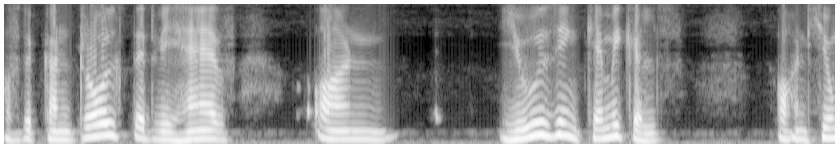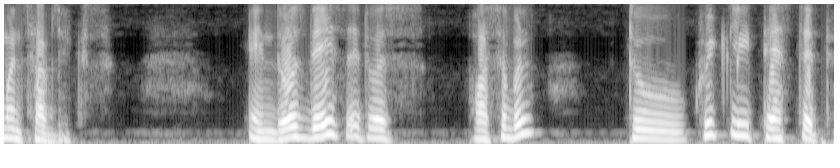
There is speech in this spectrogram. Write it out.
of the controls that we have on using chemicals on human subjects. In those days it was possible to quickly test it.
